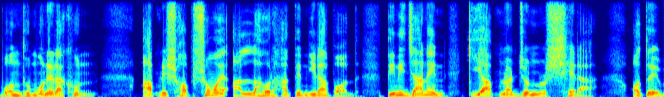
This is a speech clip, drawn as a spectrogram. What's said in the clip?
বন্ধু, মনে রাখুন, আপনি সবসময় আল্লাহর হাতে নিরাপদ। তিনি জানেন কি আপনার জন্য সেরা। অতএব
